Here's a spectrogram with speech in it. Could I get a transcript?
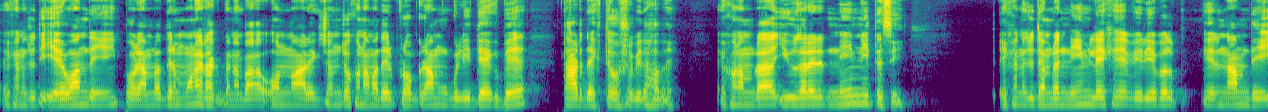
এখানে যদি এ ওয়ান দিই, পরে আমাদের মনে রাখবে না বা অন্য আরেকজন যখন আমাদের প্রোগ্রামগুলি দেখবে, তার দেখতে অসুবিধা হবে। এখন আমরা ইউজারের নেম নিতেছি। এখানে যদি আমরা নেম লিখে ভেরিয়েবল এর নাম দেই,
